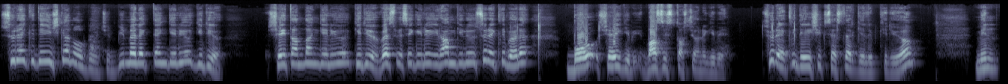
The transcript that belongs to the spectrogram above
Sürekli değişken olduğu için. Bir melekten geliyor gidiyor. Şeytandan geliyor gidiyor. Vesvese geliyor ilham geliyor. Sürekli böyle şey gibi baz istasyonu gibi sürekli değişik sesler gelip gidiyor min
